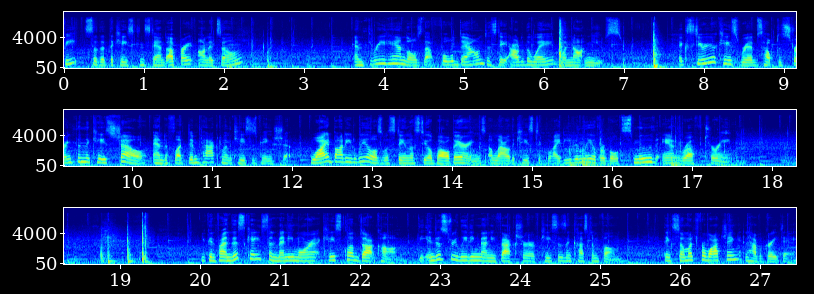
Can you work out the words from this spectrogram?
feet so that the case can stand upright on its own, and three handles that fold down to stay out of the way when not in use. Exterior case ribs help to strengthen the case shell and deflect impact when the case is being shipped. Wide-bodied wheels with stainless steel ball bearings allow the case to glide evenly over both smooth and rough terrain. You can find this case and many more at caseclub.com, the industry-leading manufacturer of cases and custom foam. Thanks so much for watching and have a great day.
